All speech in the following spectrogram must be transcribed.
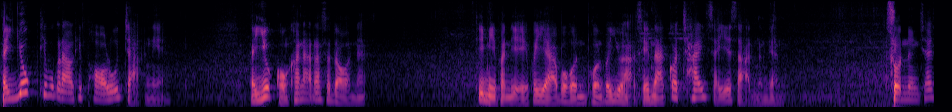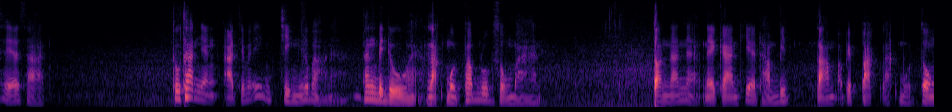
ในยุคที่พวกเราที่พอรู้จักเนี่ยในยุคของคณะรัษฎรนะที่มีพันเอกพระยาพหลพลพระยุหเสนาก็ใช้ไสยศาสตร์เหมือนกัน ส่วนหนึ่งใช้ไสยศาสตร์ ทุกท่านยังอาจจะไม่จริงหรือเปล่านะท่านไปดูฮะหลักหมุดพระรูปทรงมาตอนนั้นน่ะในการที่จะทำพิตามเอาไปปักหลักหมุดตรง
